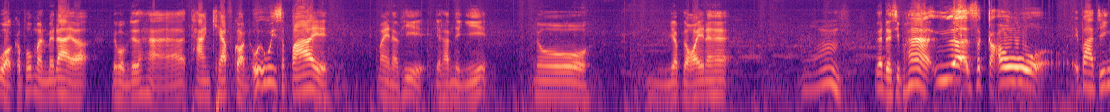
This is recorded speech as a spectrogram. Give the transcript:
บวกกับพวกมันไม่ได้แล้ว เดี๋ยวผมจะหาทางแคปก่อน อุ้ยอุ้ยสปาย ไม่นะพี่ อย่าทำอย่างนี้ โนอืมเรียบร้อยนะฮะอืมเลือดเดือดสิบห้าเอื้อสเกลไอ้บ้าจริง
